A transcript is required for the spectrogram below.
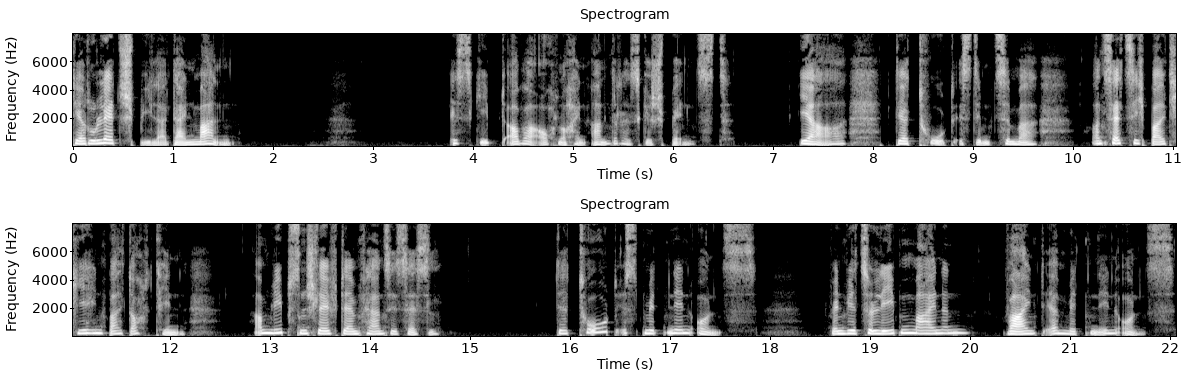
der Roulette-Spieler, dein Mann. Es gibt aber auch noch ein anderes Gespenst. Ja, der Tod ist im Zimmer und setzt sich bald hierhin, bald dorthin. Am liebsten schläft er im Fernsehsessel. Der Tod ist mitten in uns. Wenn wir zu leben meinen, weint er mitten in uns.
